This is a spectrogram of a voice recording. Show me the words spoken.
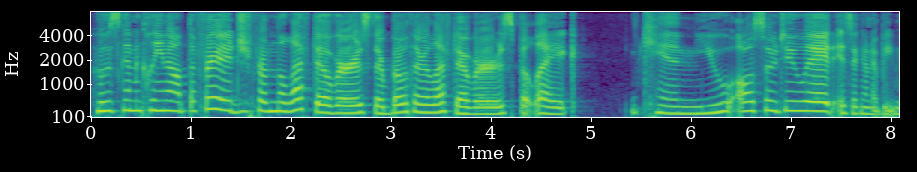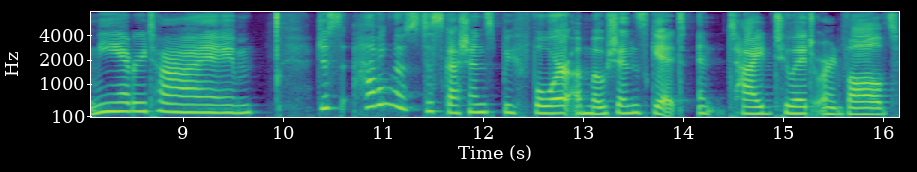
who's gonna clean out the fridge from the leftovers? They're both our leftovers, but like can you also do it? Is it to be me every time? Just having those discussions before emotions get tied to it or involved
